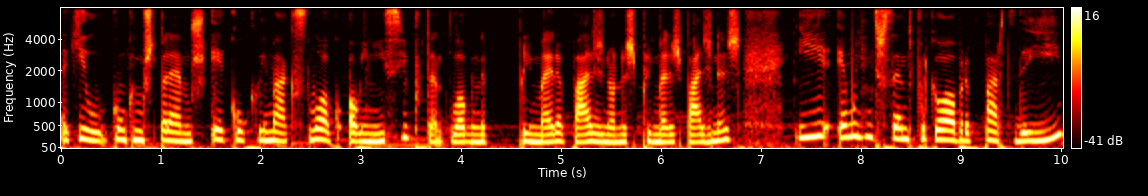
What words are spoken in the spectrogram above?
aquilo com que nos deparamos é com o clímax logo ao início, portanto, logo na primeira página ou nas primeiras páginas e é muito interessante porque a obra parte daí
